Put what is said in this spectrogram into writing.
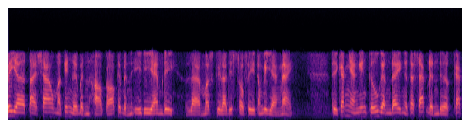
Bây giờ tại sao mà cái người bệnh họ có cái bệnh EDMD là muscular dystrophy trong cái dạng này? Thì các nhà nghiên cứu gần đây người ta xác định được các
